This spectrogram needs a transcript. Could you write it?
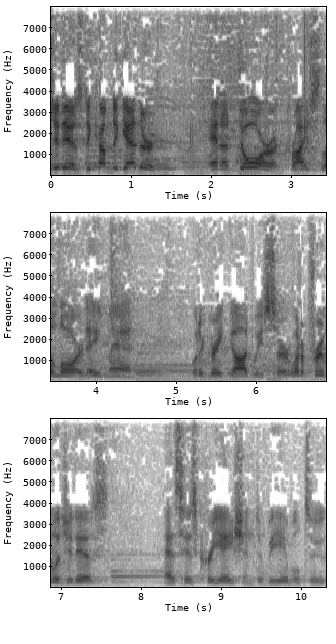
Privilege it is to come together and adore Christ the Lord. Amen. What a great God we serve. What a privilege it is as His creation to be able to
